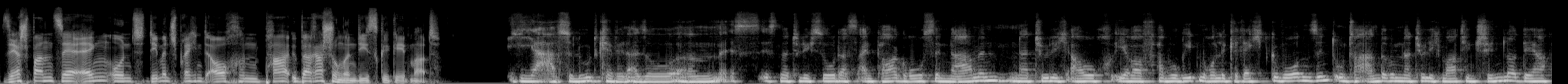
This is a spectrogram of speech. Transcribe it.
Sehr spannend, sehr eng und dementsprechend auch ein paar Überraschungen, die es gegeben hat. Ja, absolut, Kevin. Also ähm, es ist natürlich so, dass ein paar große Namen natürlich auch ihrer Favoritenrolle gerecht geworden sind. Unter anderem natürlich Martin Schindler, der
